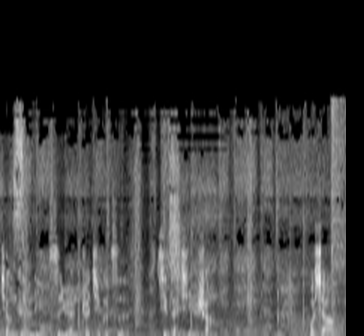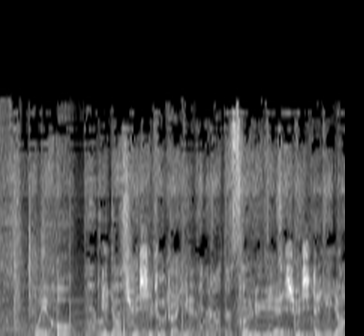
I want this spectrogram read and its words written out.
将人力资源这几个字记在心上。我想，我以后也要学习这个专业，和吕爷学习的一样。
